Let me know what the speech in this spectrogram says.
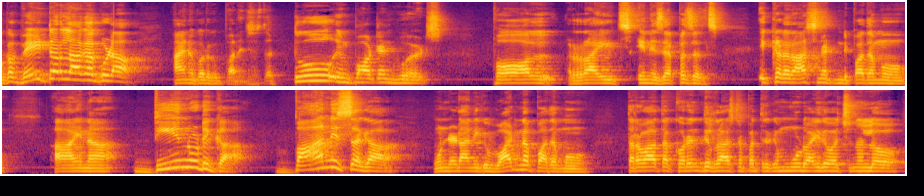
ఒక వెయిటర్ లాగా కూడా ఆయన కొరకు పనిచేస్తా. Two important words Paul writes in his epistles ఇక్కడ రాసినటువంటి పదము ఆయన దీనుడిగా బానిసగా ఉండడానికి వాడిన పదము. తర్వాత కొరింతలు రాసిన పత్రిక మూడు ఐదో వచనంలో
